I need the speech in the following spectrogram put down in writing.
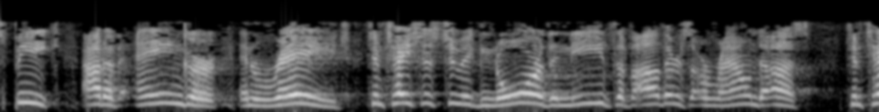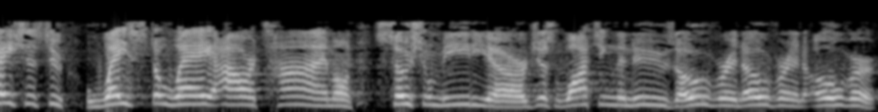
speak out of anger and rage, temptations to ignore the needs of others around us, temptations to waste away our time on social media or just watching the news over and over and over,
